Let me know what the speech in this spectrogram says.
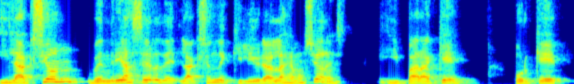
Y la acción vendría a ser de, la acción de equilibrar las emociones. ¿Y para qué? Porque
